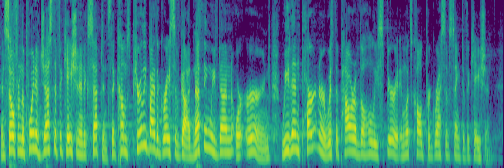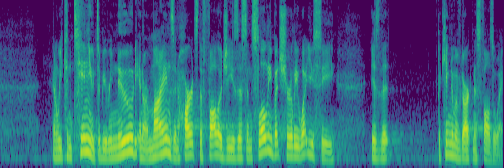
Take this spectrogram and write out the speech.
And so, from the point of justification and acceptance that comes purely by the grace of God, nothing we've done or earned, we then partner with the power of the Holy Spirit in what's called progressive sanctification. And we continue to be renewed in our minds and hearts to follow Jesus. And slowly but surely, what you see is that the kingdom of darkness falls away.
